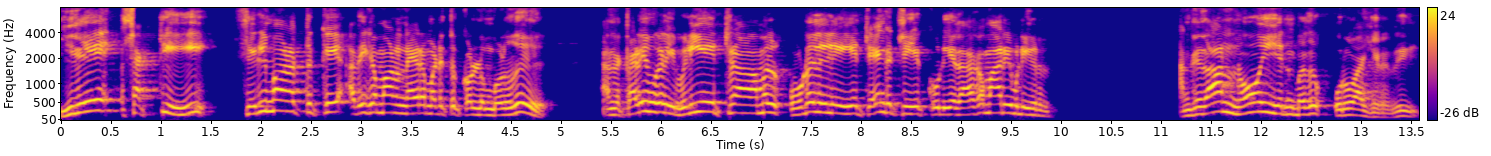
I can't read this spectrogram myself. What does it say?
இதே சக்தி செரிமானத்துக்கே அதிகமான நேரம் எடுத்துக்கொள்ளும் பொழுது அந்த கழிவுகளை வெளியேற்றாமல் உடலிலேயே தேங்கச் செய்யக்கூடியதாக மாறிவிடுகிறது. அங்குதான் நோய் என்பது உருவாகிறது.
